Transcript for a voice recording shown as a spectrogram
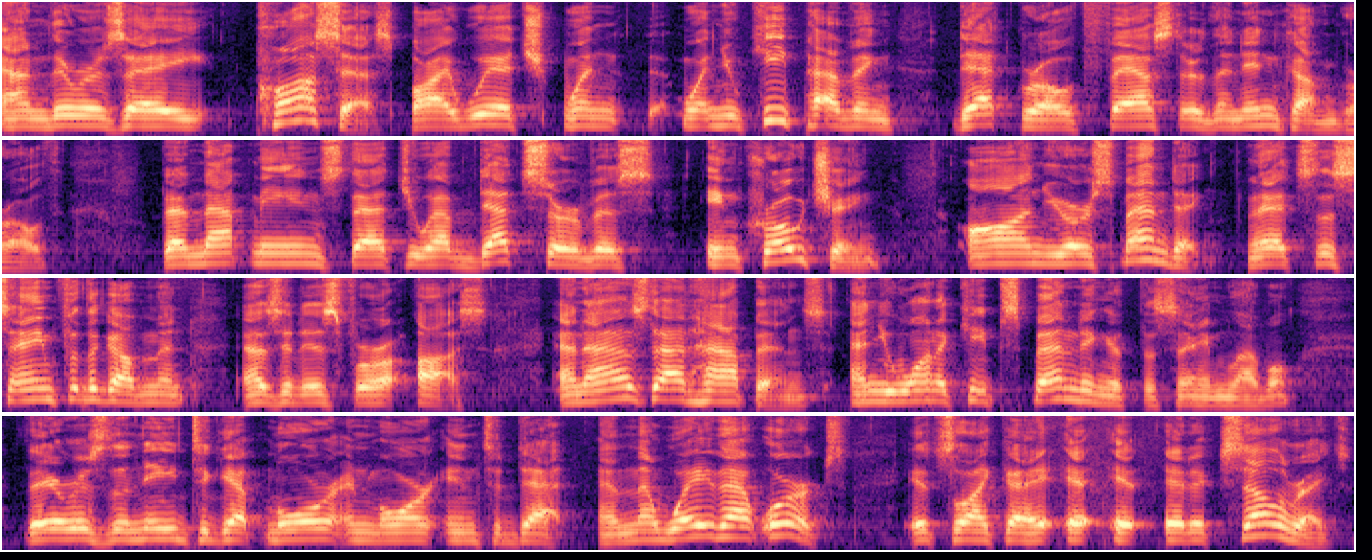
And there is a process by which, when, when you keep having debt growth faster than income growth, then that means that you have debt service encroaching on your spending. It's the same for the government as it is for us. And as that happens, and you want to keep spending at the same level, there is the need to get more and more into debt. And the way that works, it's like a, it, it, it accelerates.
